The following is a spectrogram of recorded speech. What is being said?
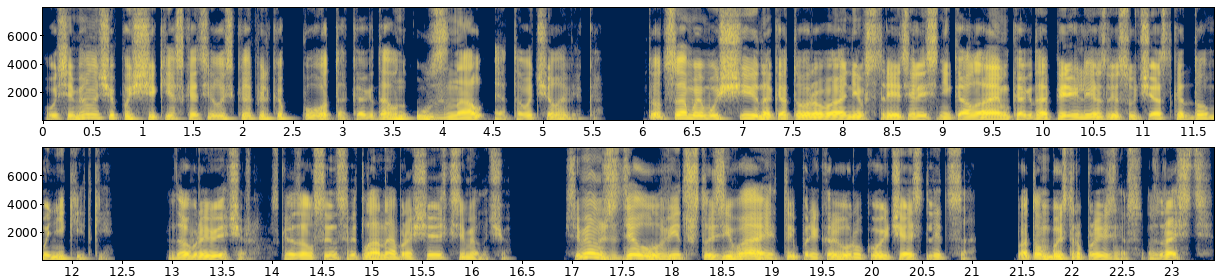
У Семеновича по щеке скатилась капелька пота, когда он узнал этого человека. Тот самый мужчина, которого они встретили с Николаем, когда перелезли с участка дома Никитки. «Добрый вечер», — сказал сын Светланы, обращаясь к Семеновичу. Семенович сделал вид, что зевает, и прикрыл рукой часть лица. Потом быстро произнес «Здрасте»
